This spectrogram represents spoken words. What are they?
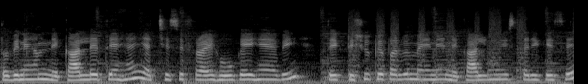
तो अब इन्हें हम निकाल लेते हैं। ये अच्छे से फ्राई हो गई हैं अभी। तो एक टिश्यू पेपर में मैं इन्हें निकाल लूँगी इस तरीके से।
